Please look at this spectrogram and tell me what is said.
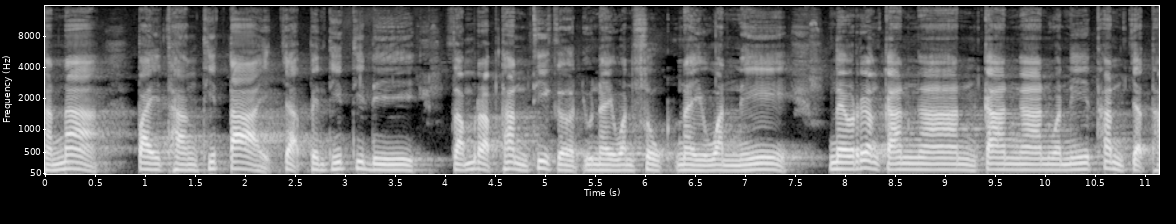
หันหน้า ไปทางทิศใต้จะเป็นทิศที่ดีสำหรับท่านที่เกิดอยู่ในวันศุกร์ในวันนี้ ในเรื่องการงานการงานวันนี้ท่านจะท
